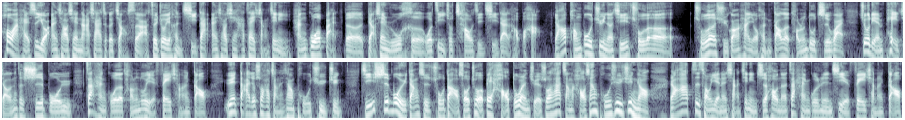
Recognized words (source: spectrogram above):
后来还是有安孝燮拿下这个角色啊，所以就也很期待安孝燮他在《想见你》韩国版的表现如何，我自己就超级期待的好不好？然后同步剧呢，其实除了。除了许光汉有很高的讨论度之外，就连配角的那个施柏宇在韩国的讨论度也非常的高，因为大家就说他长得像朴叙俊。其实施柏宇当时出道的时候，就有被好多人觉得说他长得好像朴叙俊哦。然后他自从演了《想见你》之后呢，在韩国的人气也非常的高，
